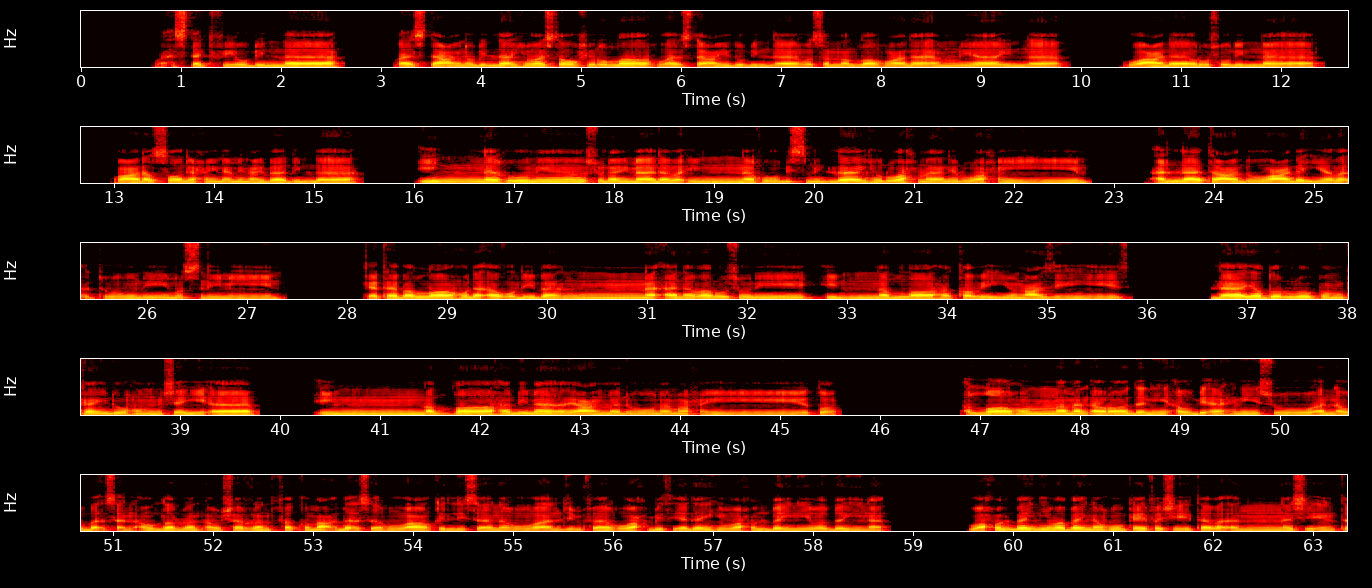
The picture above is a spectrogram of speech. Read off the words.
وأستكفئ بالله وأستعين بالله وأستغفر الله وأستعيذ بالله وصلى الله على أنبياء الله وعلى رسل الله وعلى الصالحين من عباد الله إنه من سليمان وإنه بسم الله الرحمن الرحيم. ألا تعدوا علي وأتوني مسلمين. كتب الله لأغلبن أنا ورسلي. إن الله قوي عزيز. لا يضركم كيدهم شيئا. إن الله بما يعملون محيط. اللهم من أرادني أو بأهلي سوءا أو بأسا أو ضرا أو شرا فاقمع بأسه وعاقل لسانه وألجم فاه واحبث يديه وحل بيني وبينه وحل بيني وبينه كيف شئت وأن شئت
